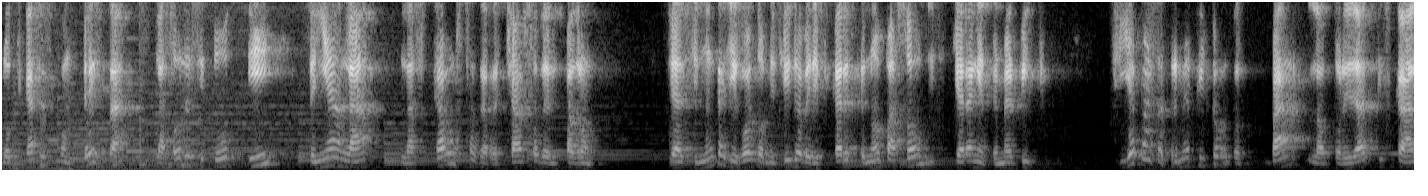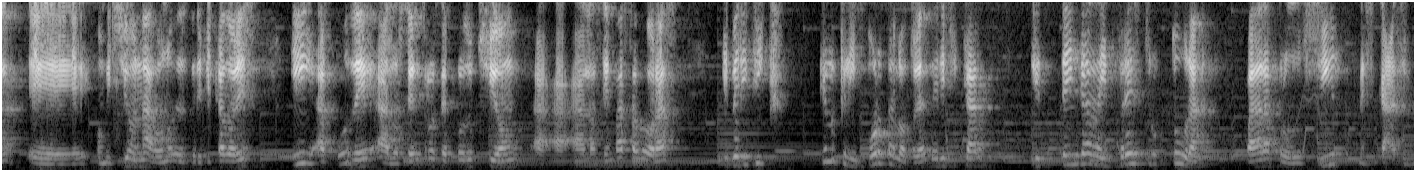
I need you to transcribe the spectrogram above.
Lo que hace es contesta la solicitud y señala las causas de rechazo del padrón. O sea, si nunca llegó al domicilio a verificar es que no pasó ni siquiera en el primer filtro. Si ya pasa el primer filtro, pues va la autoridad fiscal, eh, comisiona a uno de los verificadores y acude a los centros de producción, a, a, las envasadoras y verifica. ¿Qué es lo que le importa a la autoridad verificar? Que tenga la infraestructura para producir mezcal.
